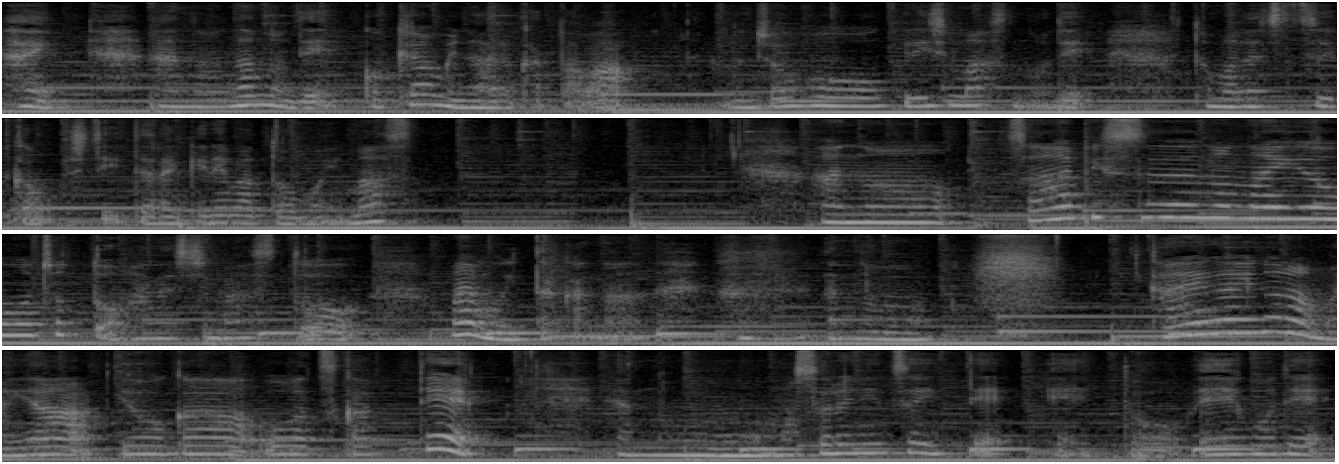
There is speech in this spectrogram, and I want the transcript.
はい。あのなのでご興味のある方は情報をお送りしますので友達追加をしていただければと思います。あのサービスの内容をちょっとお話しますと前も言ったかな。あの海外ドラマや洋画を扱ってあのそれについて、えーと、英語で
